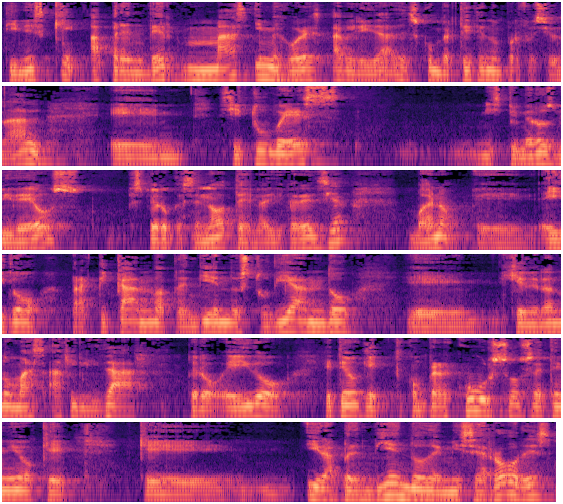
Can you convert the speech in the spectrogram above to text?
Tienes que aprender más y mejores habilidades, convertirte en un profesional. Eh, si tú ves mis primeros videos, espero que se note la diferencia. Bueno, eh, he ido practicando, aprendiendo, estudiando, eh, generando más habilidad, pero he ido, he tenido que, comprar cursos, he tenido que, ir aprendiendo de mis errores.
